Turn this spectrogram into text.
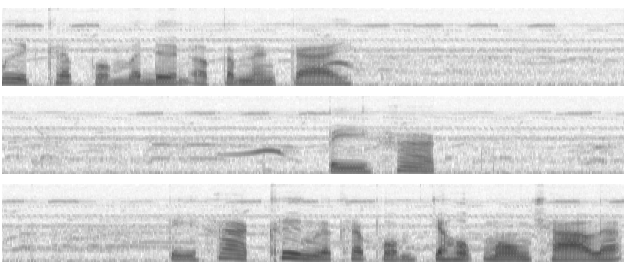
มืดครับผมมาเดินออกกำลังกายตีห้า ตีห้าครึ่งแล้วครับผมจะหกโมงเช้าแล้ว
